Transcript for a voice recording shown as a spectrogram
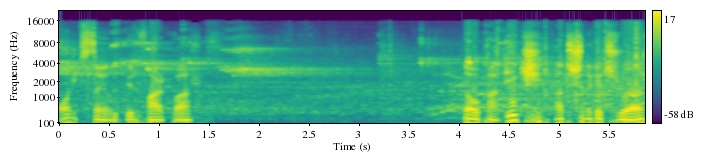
12 sayılık bir fark var. Doğukan ilk atışını kaçırıyor.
